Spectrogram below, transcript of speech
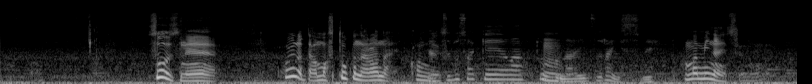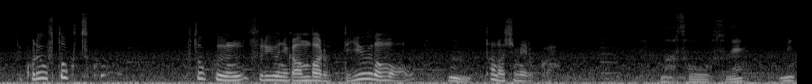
ですか？そうですね。こういうのってあんま太くならない感じ。です八つ房系は太くなりづらいですね、あんま見ないですよね。でこれを太くつく太くするように頑張るっていうのもうん楽しめるか。まあそうですね。見比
